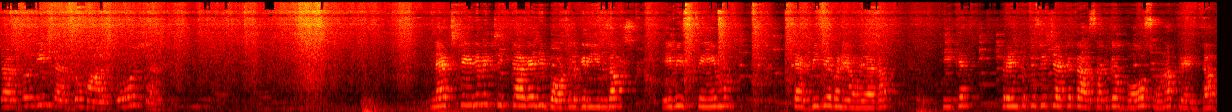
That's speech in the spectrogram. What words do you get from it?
ਕਰ ਜੀ ਕਰ ਮਾਲਕੋ ਕਰ ਨੈਕਸਟ ਇਹਦੇ ਵਿੱਚ ਇੱਕ ਆ ਗਿਆ ਜੀ ਬੋਟਲ ਗ੍ਰੀਨ ਦਾ। ਇਹ ਵੀ ਸੇਮ ਟੈਬੀ ਤੇ ਬਣਿਆ ਹੋਇਆ ਹੈਗਾ, ਠੀਕ ਹੈ। ਪ੍ਰਿੰਟ ਤੁਸੀਂ ਚੈੱਕ ਕਰ ਸਕਦੇ ਹੋ, ਬਹੁਤ ਸੋਹਣਾ ਪ੍ਰਿੰਟ ਆ।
